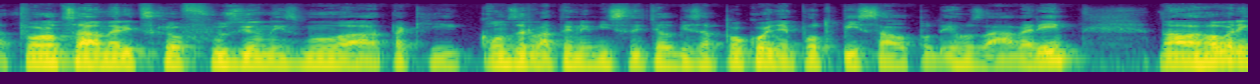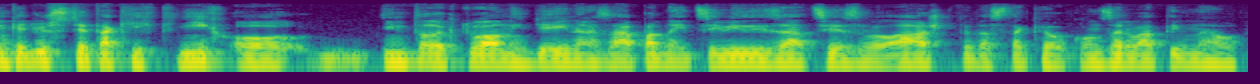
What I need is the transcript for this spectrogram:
tvorca amerického fuzionizmu a taký konzervatívny mysliteľ by sa pokojne podpísal pod jeho závery. No ale hovorím, keď už ste takých kníh o intelektuálnych dejinách západnej civilizácie, zvlášť teda z takého konzervatívneho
